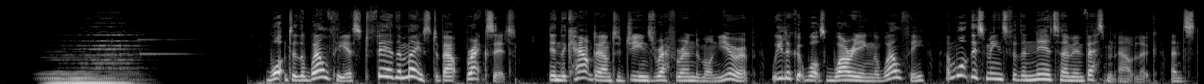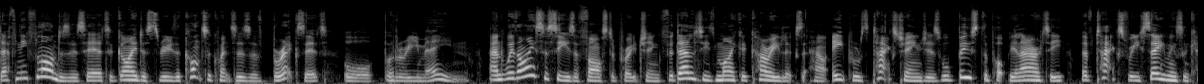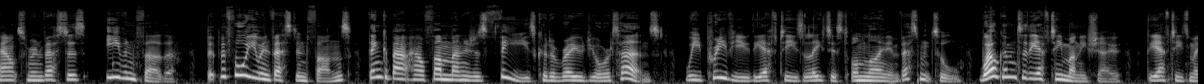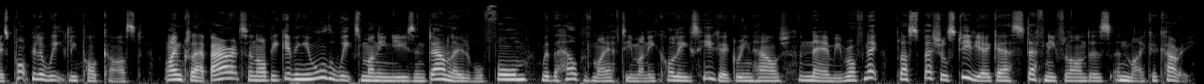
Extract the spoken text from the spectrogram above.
What do the wealthiest fear the most about Brexit? In the countdown to June's referendum on Europe, we look at what's worrying the wealthy and what this means for the near term investment outlook. And Stephanie Flanders is here to guide us through the consequences of Brexit or Remain. And with ISA Season fast approaching, Fidelity's Maike Currie looks at how April's tax changes will boost the popularity of tax free savings accounts for investors even further. But before you invest in funds, think about how fund managers' fees could erode your returns. We preview the FT's latest online investment tool. Welcome to the FT Money Show, the FT's most popular weekly podcast. I'm Claire Barrett, and I'll be giving you all the week's money news in downloadable form with the help of my FT Money colleagues Hugo Greenhalgh and Naomi Rovnick, plus special studio guests Stephanie Flanders and Maike Currie.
